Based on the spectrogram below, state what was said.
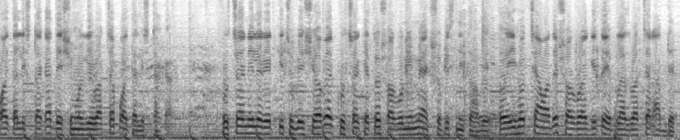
পঁয়তাল্লিশ টাকা, দেশি মুরগির বাচ্চা পঁয়তাল্লিশ টাকা। খুচরায় নিলে রেট কিছু বেশি হবে আর খুচরার ক্ষেত্রে সর্বনিম্ন একশো পিস নিতে হবে। তো এই হচ্ছে আমাদের সর্বরাগিত এ প্লাস বাচ্চার আপডেট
